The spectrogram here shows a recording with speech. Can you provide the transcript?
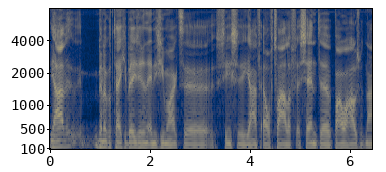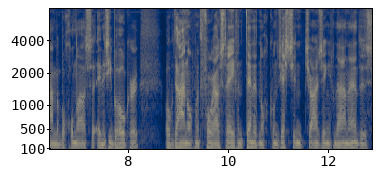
Ja, ik ben ook al een tijdje bezig in de energiemarkt. Uh, sinds uh, jaar 11, 12. Essent, uh, Powerhouse met name, begonnen als energiebroker. Ook daar nog met vooruitstrevend Tenet nog congestion charging gedaan. Hè? Dus,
